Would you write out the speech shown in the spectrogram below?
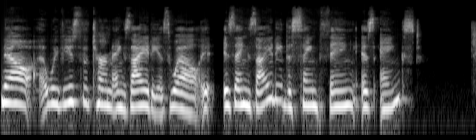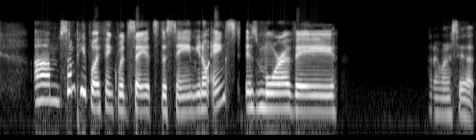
Now, uh, we've used the term anxiety as well. Is anxiety the same thing as angst? Um, some people I think would say it's the same. You know, angst is more of a I don't want to say that?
